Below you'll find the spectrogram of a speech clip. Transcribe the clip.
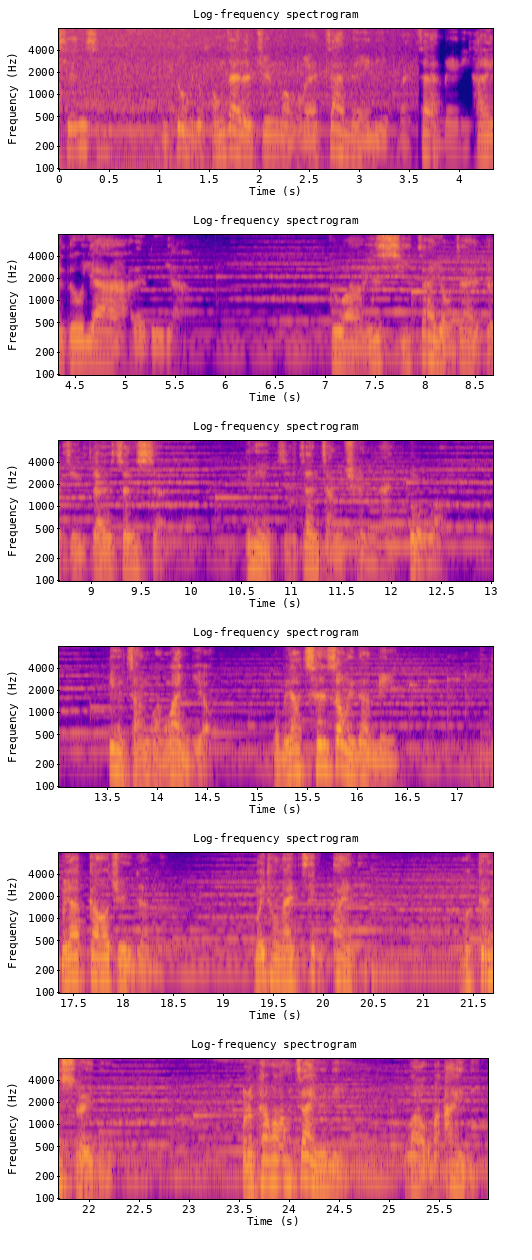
们勇敢前行。你是我们有同在的君王，我们来赞美你，我们来赞美你，哈利路亚，哈利路亚。主啊，你是昔在永在的今真真神，因你执政掌权来做王，并掌管万有。我们要称颂你的名，我们要高举你的名，我们一同来敬拜你，我们跟随你，我们的盼望在于你。哇，我们爱你。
